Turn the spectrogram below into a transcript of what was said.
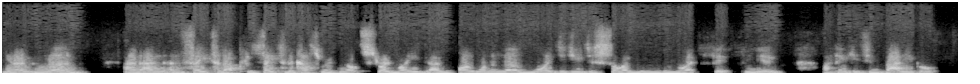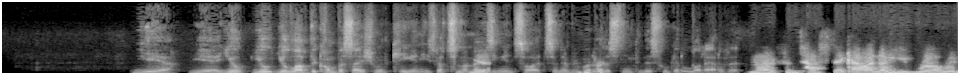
you know, learn and, and, and say to that, say to the customer, not stroke my ego, I want to learn why did you decide we were the right fit for you? I think it's invaluable. Yeah, yeah, you'll you'll you'll love the conversation with Kian. He's got some amazing yeah. insights, and everybody listening to this will get a lot out of it. No, fantastic. I know you've worked with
